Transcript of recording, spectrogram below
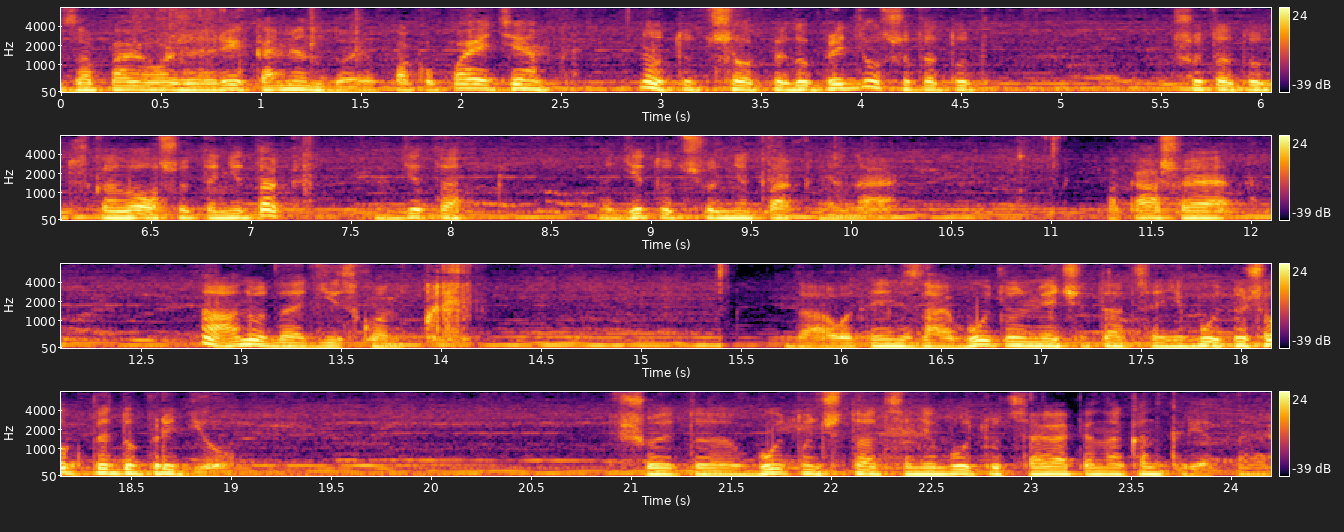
Запорожье. Рекомендую. Покупайте. Ну, тут человек предупредил, что-то тут что-то тут сказал, что-то не так. Где-то где тут что не так, не знаю. Пока что. А, ну да, диск он. Да, вот я не знаю, будет он у меня читаться, не будет. Ну, человек предупредил. Что это, будет он читаться, не будет, тут царапина конкретная.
